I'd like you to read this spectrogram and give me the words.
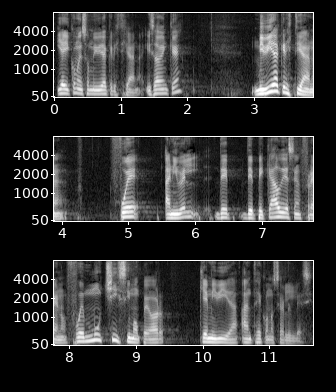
Y ahí comenzó mi vida cristiana. ¿Y saben qué? Mi vida cristiana fue a nivel de, de, pecado y desenfreno, fue muchísimo peor que mi vida antes de conocer la iglesia.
